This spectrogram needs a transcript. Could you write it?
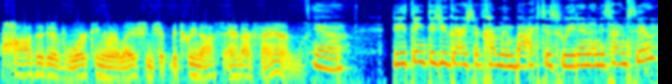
positive working relationship between us and our fans. Yeah. Do you think that you guys are coming back to Sweden anytime soon?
